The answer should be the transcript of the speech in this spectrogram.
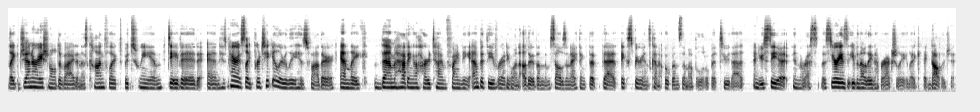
like, generational divide and this conflict between David and his parents, like, particularly his father, and, like, them having a hard time finding empathy for anyone other than themselves. And I think that that experience kind of opens them up a little bit to that. And you see it in the rest of the series, even though they never actually, like, acknowledge it.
